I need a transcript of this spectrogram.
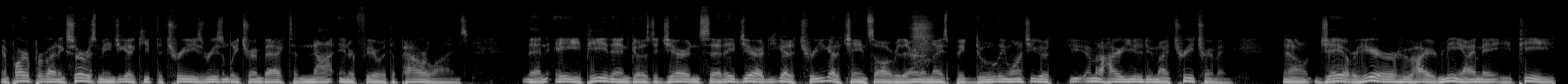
and part of providing service means you got to keep the trees reasonably trimmed back to not interfere with the power lines. Then AEP then goes to Jared and said, "Hey Jared, you got a tree, you got a chainsaw over there and a nice big dually. Why don't you go? I'm going to hire you to do my tree trimming." Now Jay over here, who hired me, I'm AEP.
